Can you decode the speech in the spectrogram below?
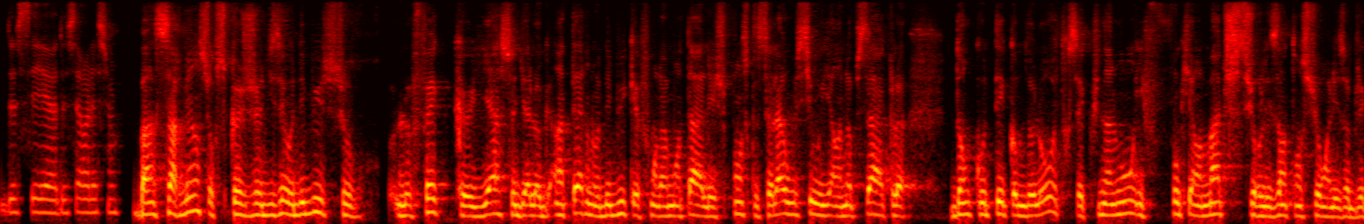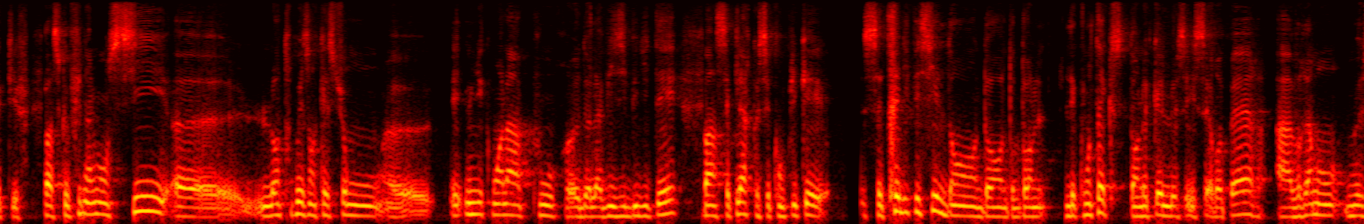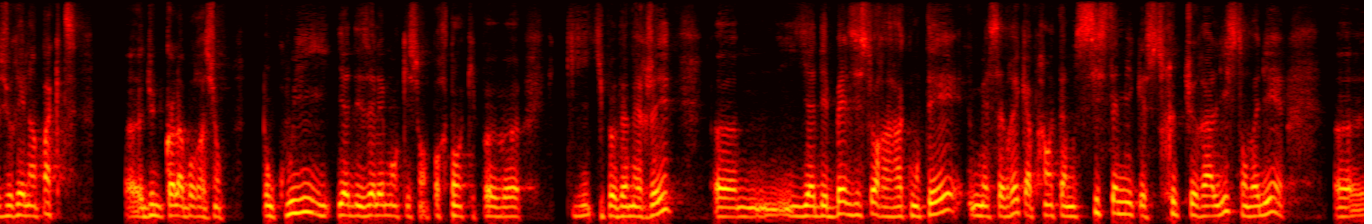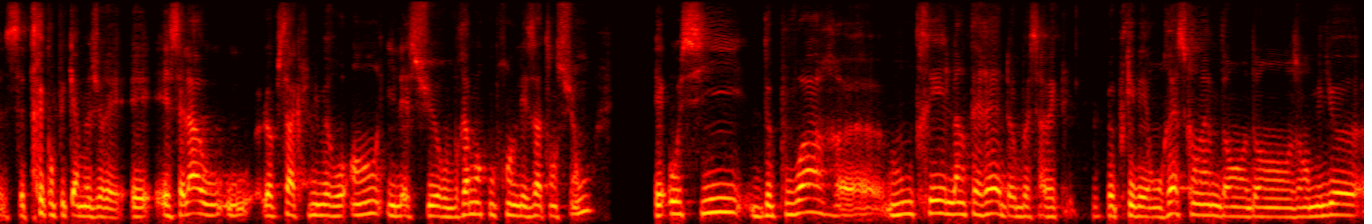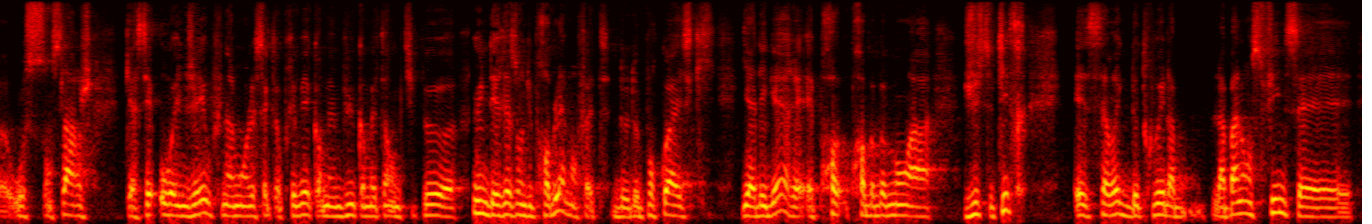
De ces, de ces relations ben, Ça revient sur ce que je disais au début, sur le fait qu'il y a ce dialogue interne au début qui est fondamental. Et je pense que c'est là aussi où il y a un obstacle d'un côté comme de l'autre, c'est que finalement, il faut qu'il y ait un match sur les intentions et les objectifs. Parce que finalement, si euh, l'entreprise en question euh, est uniquement là pour euh, de la visibilité, ben, c'est clair que c'est compliqué. C'est très difficile dans, dans, dans, les contextes dans lesquels le CIC repère à vraiment mesurer l'impact d'une collaboration. Donc oui, il y a des éléments qui sont importants qui peuvent, qui, peuvent émerger. Euh, il y a des belles histoires à raconter, mais c'est vrai qu'après, en termes systémiques et structuralistes, on va dire, euh, c'est très compliqué à mesurer. Et, c'est là où, l'obstacle numéro un, il est sur vraiment comprendre les attentions et aussi de pouvoir euh, montrer l'intérêt de bosser avec le privé. On reste quand même dans, dans un milieu au sens large qui est assez ONG, où finalement le secteur privé est quand même vu comme étant un petit peu une des raisons du problème, en fait, de, pourquoi est-ce qu'il il y a des guerres, et, probablement à juste titre. Et c'est vrai que de trouver la, balance fine, c'est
